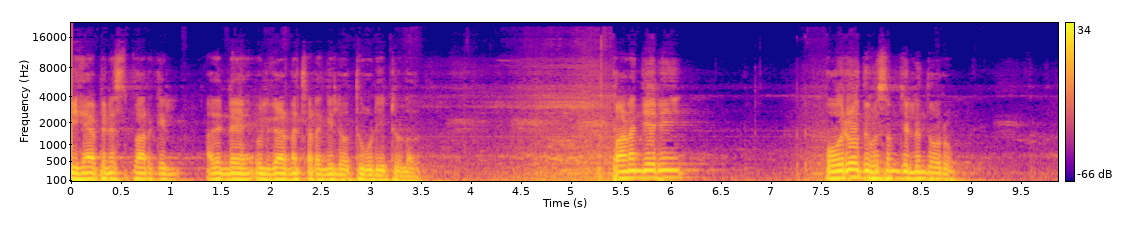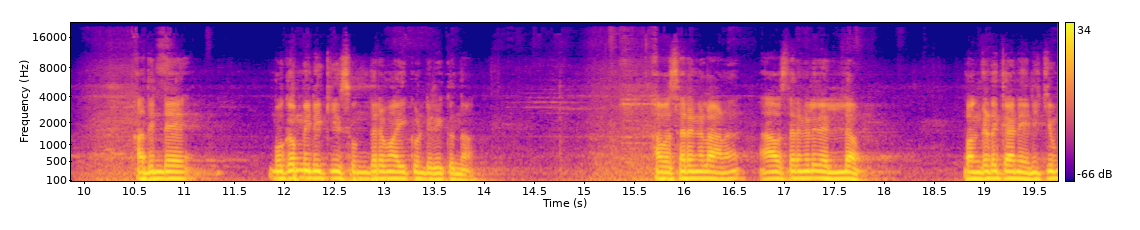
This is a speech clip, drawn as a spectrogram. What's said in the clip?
ഈ ഹാപ്പിനെസ് പാർക്കിൽ അതിന്റെ ഉദ്ഘാടന ചടങ്ങിൽ ഒത്തുകൂടിയിട്ടുള്ളത്. പാണഞ്ചേരി ഓരോ ദിവസം ചെല്ലും തോറും അതിന്റെ മുഖം മിനുക്കി സുന്ദരമായി കൊണ്ടിരിക്കുന്ന അവസരങ്ങളാണ്. ആ അവസരങ്ങളിലെല്ലാം പങ്കെടുക്കാൻ എനിക്കും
